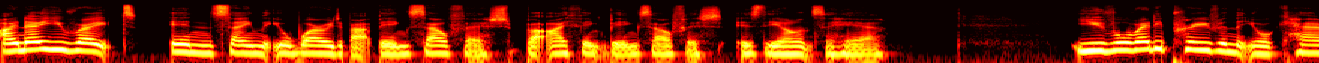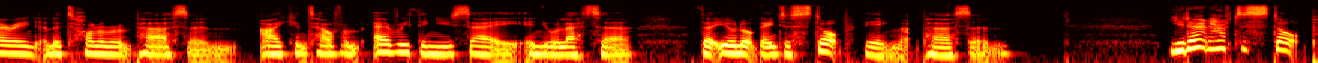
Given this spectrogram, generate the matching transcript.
I know you wrote in saying that you're worried about being selfish, but I think being selfish is the answer here. You've already proven that you're caring and a tolerant person. I can tell from everything you say in your letter that you're not going to stop being that person. You don't have to stop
